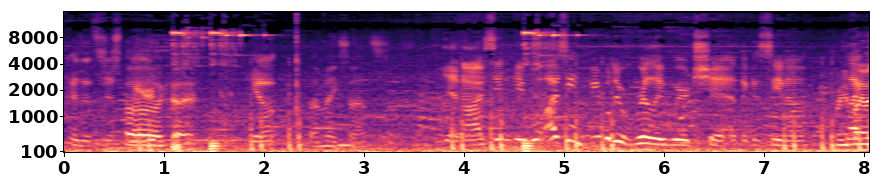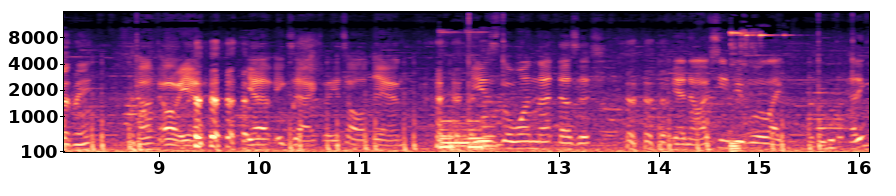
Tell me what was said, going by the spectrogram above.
because it's just oh, weird. Oh, okay. Yep. That makes sense. Yeah, no, I've seen people. I've seen people do really weird shit at the casino. Were you Like- playing with me? Huh? Oh yeah, yeah, exactly. It's all Dan. He's the one that does it. Yeah, no, I've seen people like. I think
